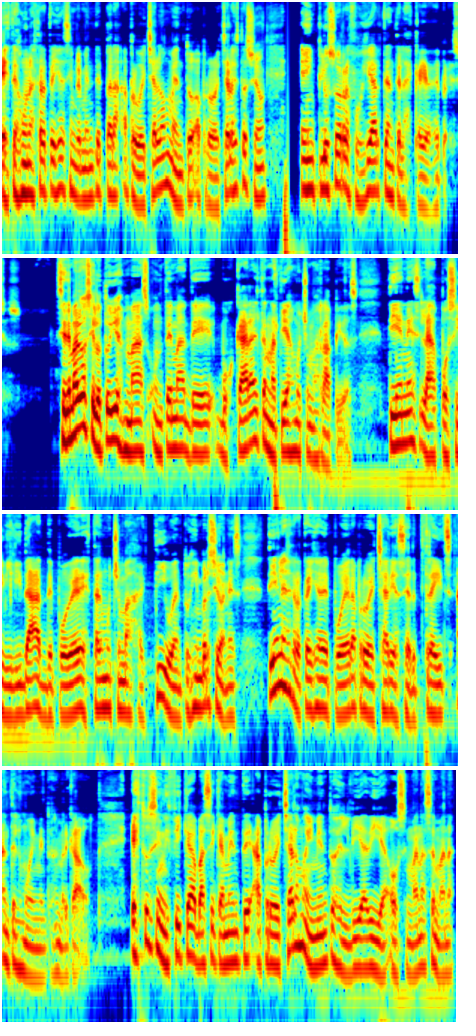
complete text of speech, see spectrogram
Esta es una estrategia simplemente para aprovechar el aumento, aprovechar la situación e incluso refugiarte ante las caídas de precios. Sin embargo, si lo tuyo es más un tema de buscar alternativas mucho más rápidas, tienes la posibilidad de poder estar mucho más activo en tus inversiones, tienes la estrategia de poder aprovechar y hacer trades ante los movimientos del mercado. Esto significa básicamente aprovechar los movimientos del día a día o semana a semana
